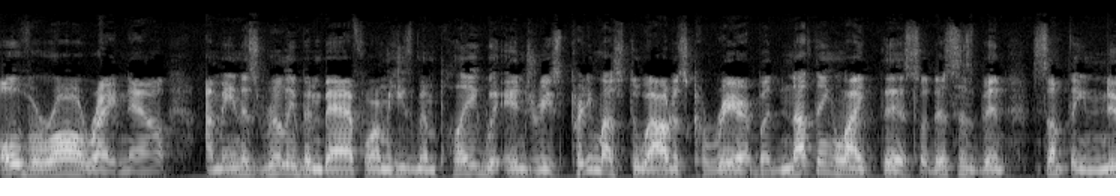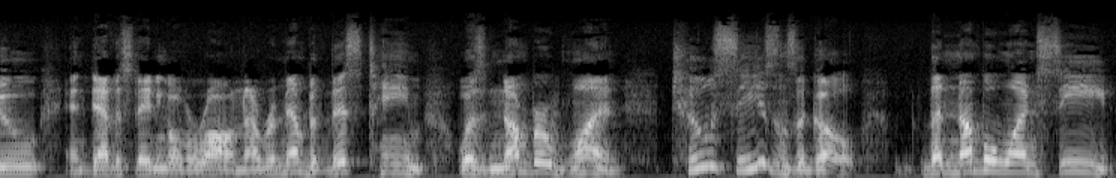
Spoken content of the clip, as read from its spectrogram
overall right now. I mean, it's really been bad for him. He's been plagued with injuries pretty much throughout his career, but nothing like this. So this has been something new and devastating overall. Now remember, this team was number one two seasons ago. The number one seed.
